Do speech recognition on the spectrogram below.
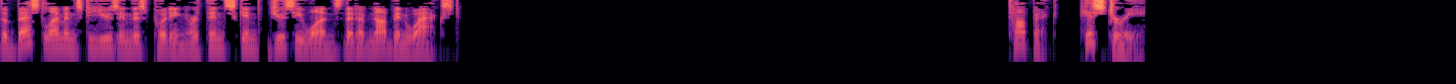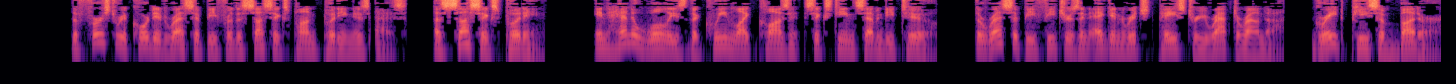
The best lemons to use in this pudding are thin-skinned, juicy ones that have not been waxed. History The first recorded recipe for the Sussex pond pudding is as a Sussex pudding in Hannah Woolley's The Queen-like Closet 1672. The recipe features an egg-enriched pastry wrapped around a great piece of butter.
